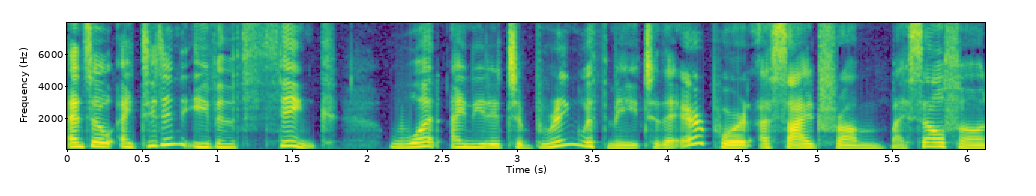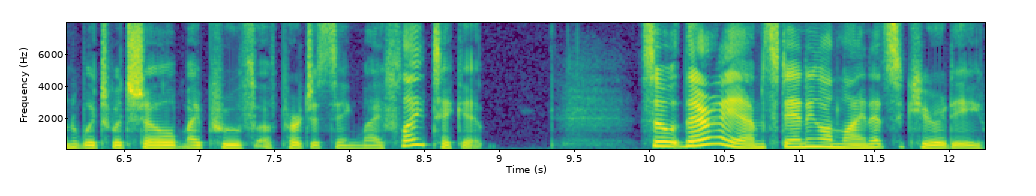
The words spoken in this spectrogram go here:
And so I didn't even think what I needed to bring with me to the airport aside from my cell phone, which would show my proof of purchasing my flight ticket. So there I am standing online at security.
